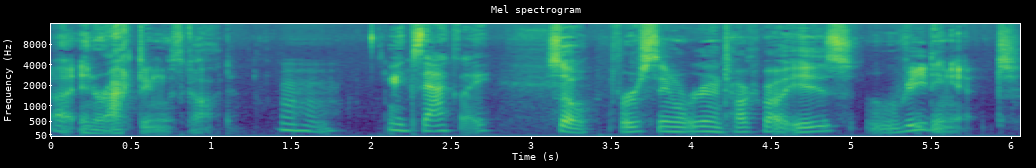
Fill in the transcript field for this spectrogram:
uh, interacting with God. Mhm. exactly So, first thing we're going to talk about is reading it.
